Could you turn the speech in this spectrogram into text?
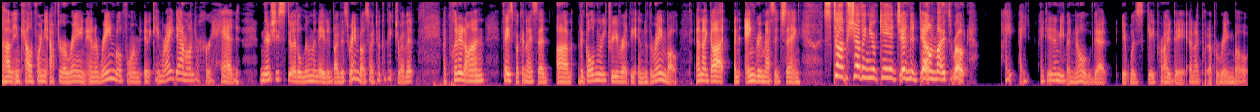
um, in California after a rain, and a rainbow formed, and it came right down onto her head. And there she stood, illuminated by this rainbow. So I took a picture of it, I put it on Facebook, and I said, um, "The golden retriever at the end of the rainbow." And I got an angry message saying, "Stop shoving your gay agenda down my throat." I I, I didn't even know that it was Gay Pride Day, and I put up a rainbow,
